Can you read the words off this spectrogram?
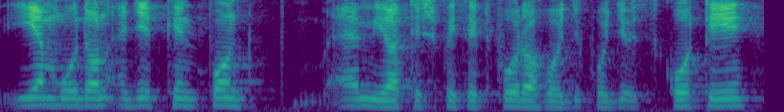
Ilyen módon egyébként pont emiatt is picit fura, hogy, hogy Scotty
